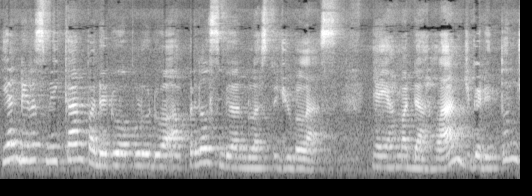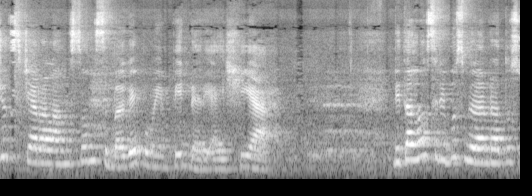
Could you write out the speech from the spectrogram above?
yang diresmikan pada 22 April 1917. Nyai Ahmad Dahlan juga ditunjuk secara langsung sebagai pemimpin dari Aisyah. Di tahun 1922,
